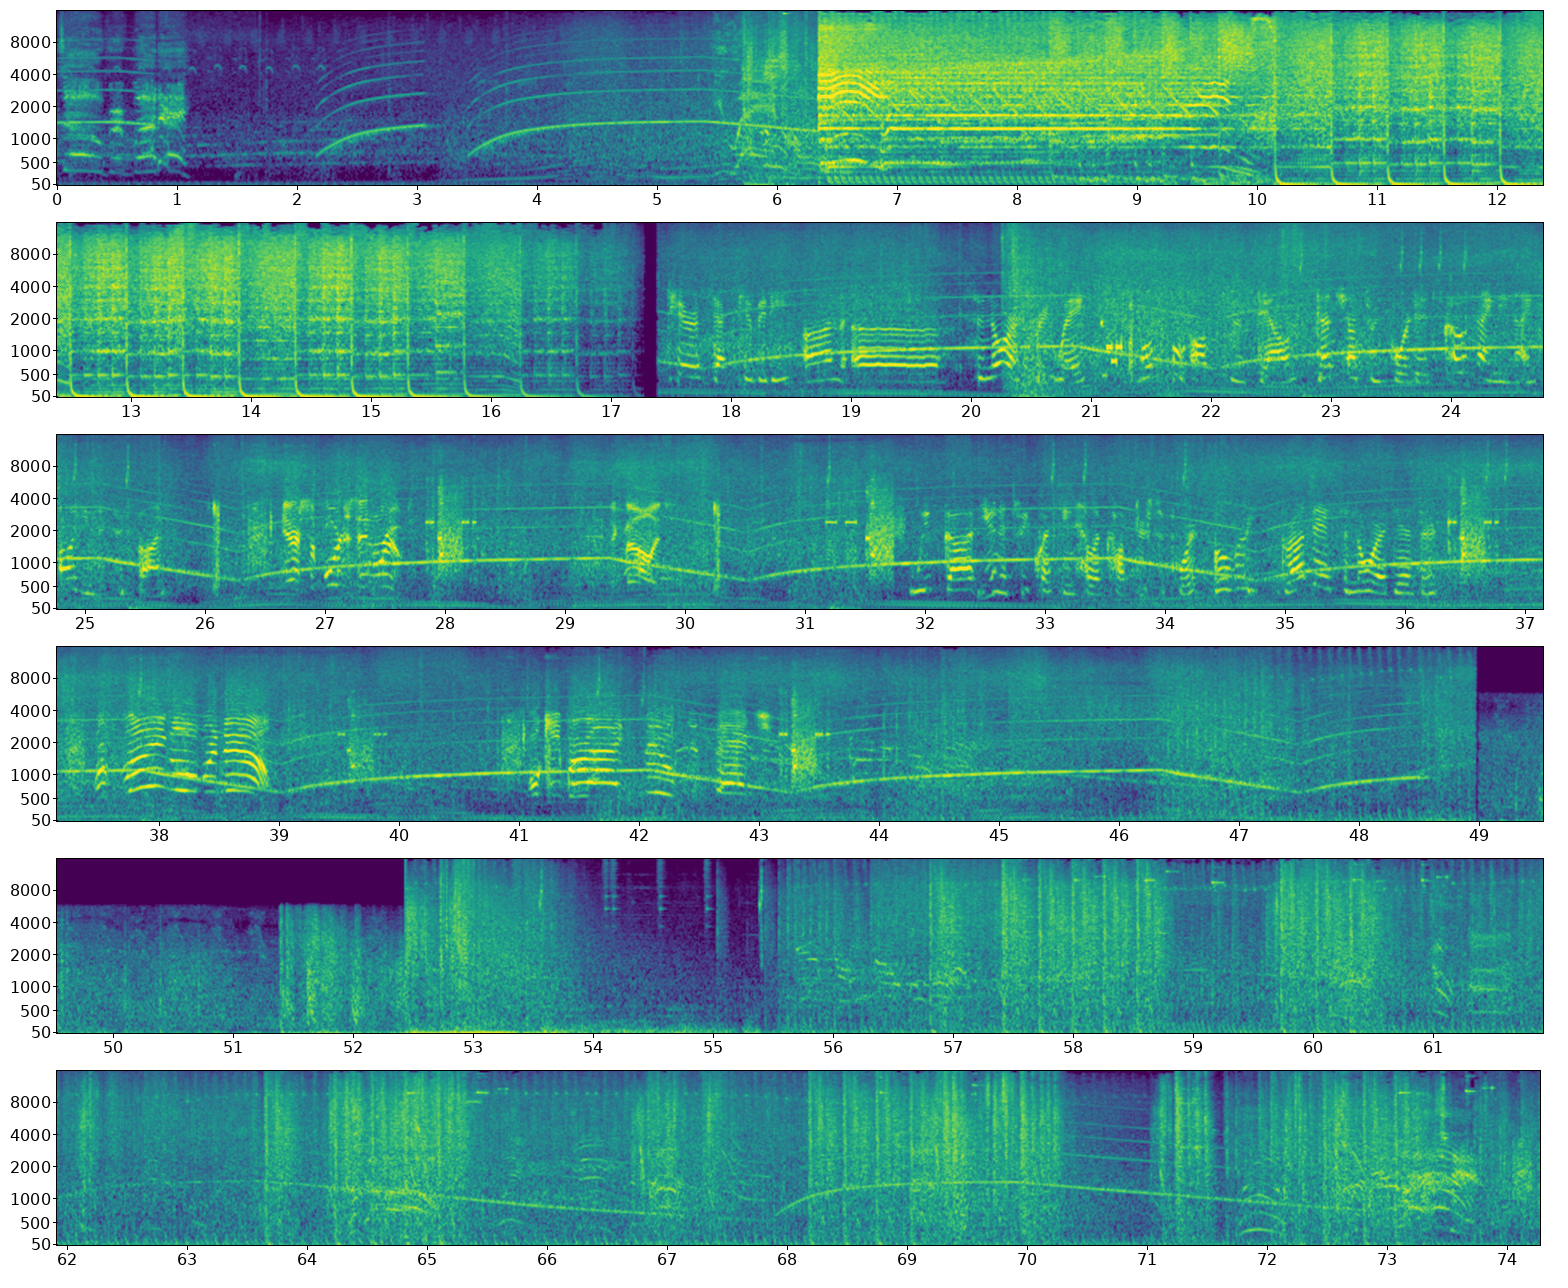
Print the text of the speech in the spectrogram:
Run's over, buddy! You asshole. terrorist activity on uh, Senora Freeway. Multiple officers down. Gunshots reported. Code 99. All units respond. Air support is en route. Acknowledged. We've got units requesting helicopter support over Grand Senora Desert. We're flying over now! We'll keep our eyes filled, dispatch.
